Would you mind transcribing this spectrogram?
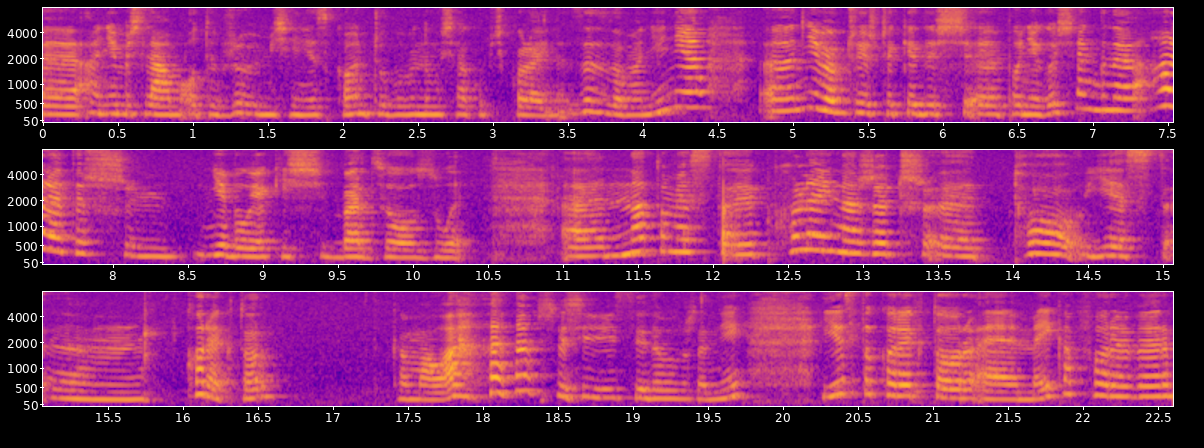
e, a nie myślałam o tym, żeby mi się nie skończył, bo będę musiała kupić kolejny. Zdecydowanie nie. E, Nie wiem, czy jeszcze kiedyś e, po niego sięgnę, ale też mm, nie był jakiś bardzo zły. Natomiast kolejna rzecz to jest korektor. Taka mała, przeciwieństwie do poprzedniej. Jest to korektor Make Up Forever.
